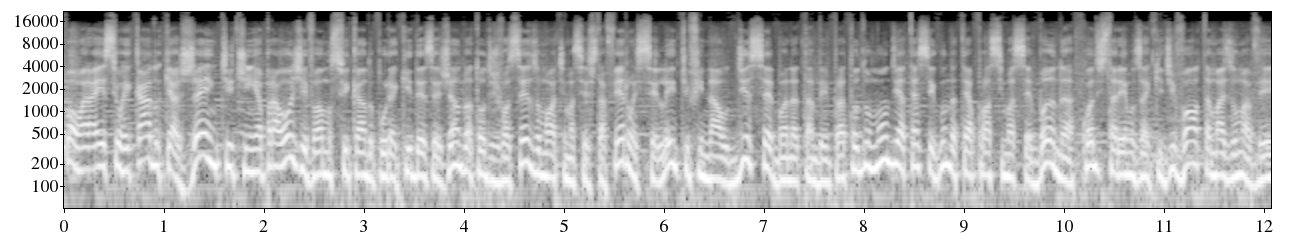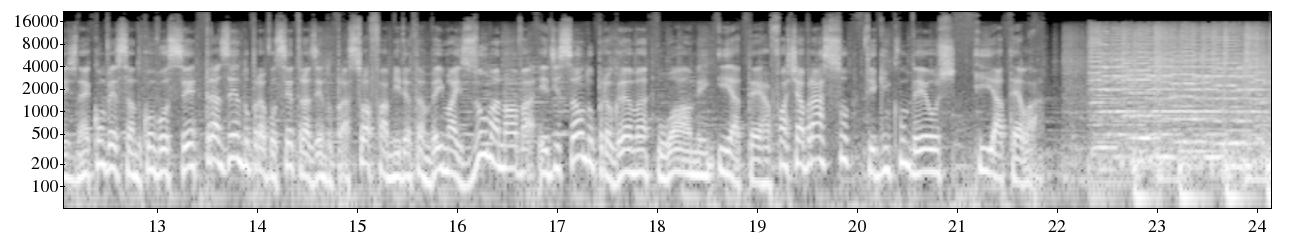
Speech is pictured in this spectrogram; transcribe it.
Bom, era esse o recado que a gente tinha para hoje. Vamos ficando por aqui desejando a todos vocês uma ótima sexta-feira, um excelente final de semana também para todo mundo e até segunda, até a próxima semana, quando estaremos aqui de volta mais uma vez, né, conversando com você, trazendo para você, trazendo para sua família também mais uma nova edição do programa O Homem e a Terra. Forte abraço, fiquem com Deus e até lá. Thank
